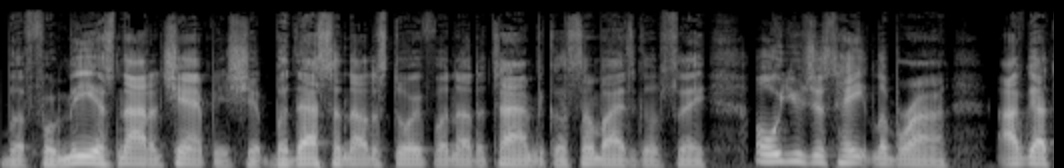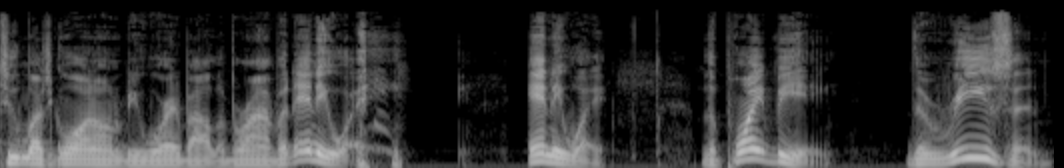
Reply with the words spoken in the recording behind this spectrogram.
but for me, it's not a championship. But that's another story for another time because somebody's going to say, oh, you just hate LeBron. I've got too much going on to be worried about LeBron. But anyway, anyway, the point being, the reason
